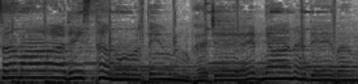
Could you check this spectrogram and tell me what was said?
समाधिस्थमूर्तिं भजे ज्ञानदेवम्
